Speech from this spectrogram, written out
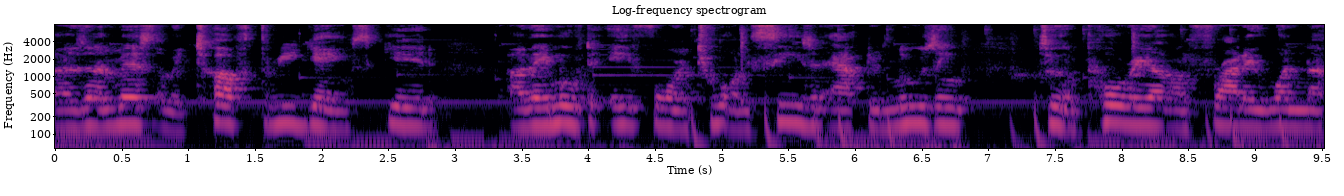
uh, is in the midst of a tough three game skid. Uh, they moved to 8 4 and 2 on the season after losing to Emporia on Friday 1 0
